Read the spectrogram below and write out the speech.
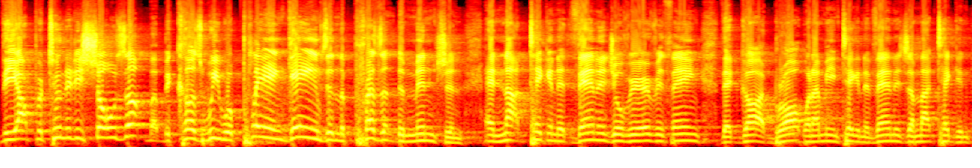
The opportunity shows up, but because we were playing games in the present dimension and not taking advantage over everything that God brought. When I mean taking advantage, I'm not taking,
